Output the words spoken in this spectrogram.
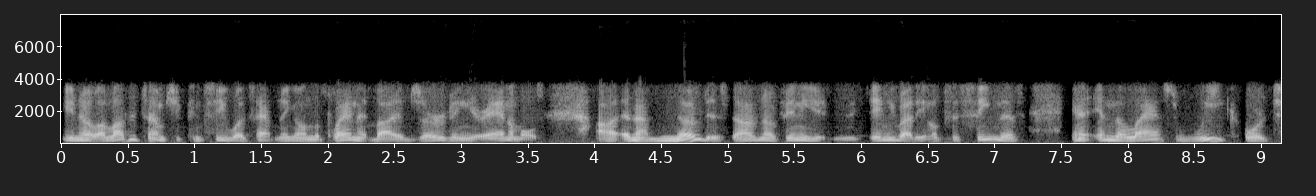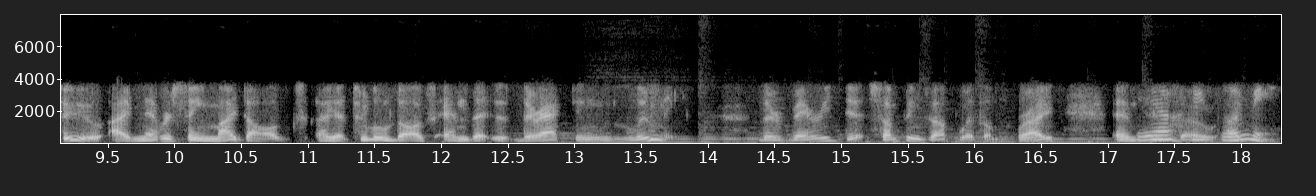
you know a lot of times you can see what's happening on the planet by observing your animals, uh, and I've noticed. I don't know if any anybody else has seen this in, in the last week or two. I've never seen my dogs. I got two little dogs, and they're acting loony. They're very di- something's up with them, right? And, yeah, and so he's I- loony.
